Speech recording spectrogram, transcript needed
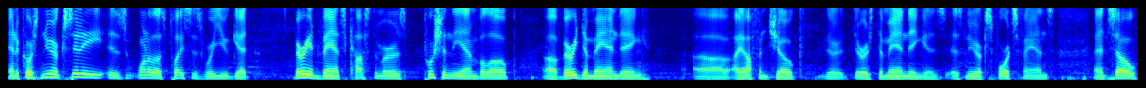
And of course, New York City is one of those places where you get very advanced customers, pushing the envelope, uh, very demanding. Uh, I often joke, they're, they're as demanding as, as, New York sports fans. And so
